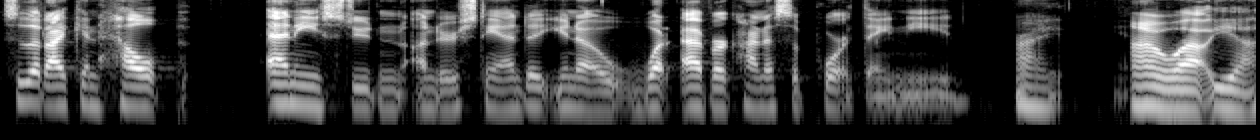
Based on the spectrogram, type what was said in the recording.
so that I can help any student understand it, you know, whatever kind of support they need. Right. Oh wow, yeah.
